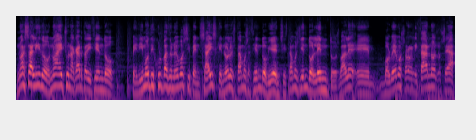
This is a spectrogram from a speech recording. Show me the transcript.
No ha salido, no ha hecho una carta diciendo Pedimos disculpas de nuevo si pensáis que no lo estamos haciendo bien, si estamos yendo lentos, ¿vale? Eh, volvemos a organizarnos, o sea,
